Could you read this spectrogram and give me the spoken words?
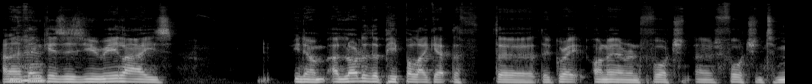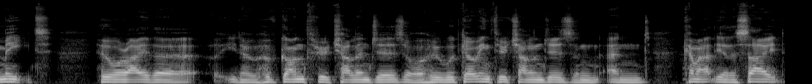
And mm-hmm. i think is is you realize you know a lot of the people i get the the the great honor and fortune uh, fortune to meet who are either you know have gone through challenges or who were going through challenges and and come out the other side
